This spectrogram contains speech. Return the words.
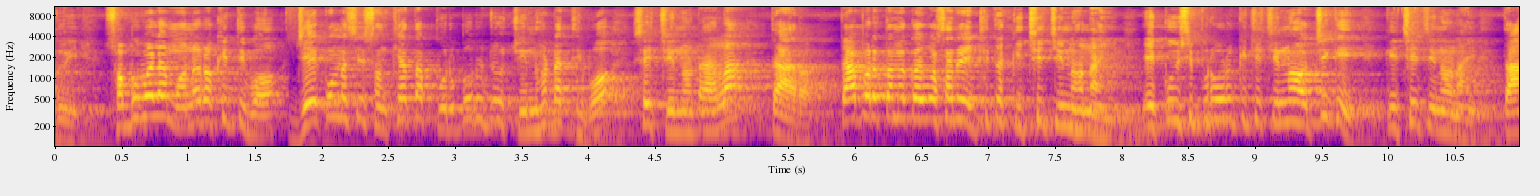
ଦୁଇ ସବୁବେଳେ ମନେ ରଖିଥିବ ଯେକୌଣସି ସଂଖ୍ୟା ତା ପୂର୍ବରୁ ଯେଉଁ ଚିହ୍ନଟା ଥିବ ସେ ଚିହ୍ନଟା ହେଲା ତାର ତାପରେ ତମେ କହିବ ସାର୍ ଏଠି ତ କିଛି ଚିହ୍ନ ନାହିଁ ଏକୋଇଶ ପୂର୍ବରୁ କିଛି ଚିହ୍ନ ଅଛି କି କିଛି ଚିହ୍ନ ନାହିଁ ତା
